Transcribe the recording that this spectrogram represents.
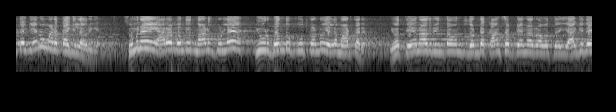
ಇದ್ದಾಗ ಏನೂ ಮಾಡೋಕ್ಕಾಗಿಲ್ಲ ಅವರಿಗೆ. ಸುಮ್ಮನೆ ಯಾರೋ ಬಂದಿದ್ದು ಮಾಡಿದ ಕೂಡಲೇ ಇವ್ರು ಬಂದು ಕೂತ್ಕೊಂಡು ಎಲ್ಲ ಮಾಡ್ತಾರೆ. ಇವತ್ತೇನಾದರೂ ಇಂಥ ಒಂದು ದೊಡ್ಡ ಕಾನ್ಸೆಪ್ಟ್ ಏನಾದ್ರು ಅವತ್ತು ಆಗಿದೆ?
